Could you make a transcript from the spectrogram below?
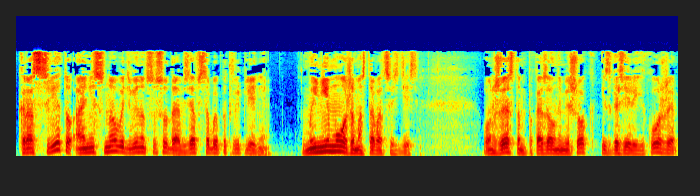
К рассвету они снова двинутся сюда, взяв с собой подкрепление. Мы не можем оставаться здесь. Он жестом показал на мешок из газельей кожи,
